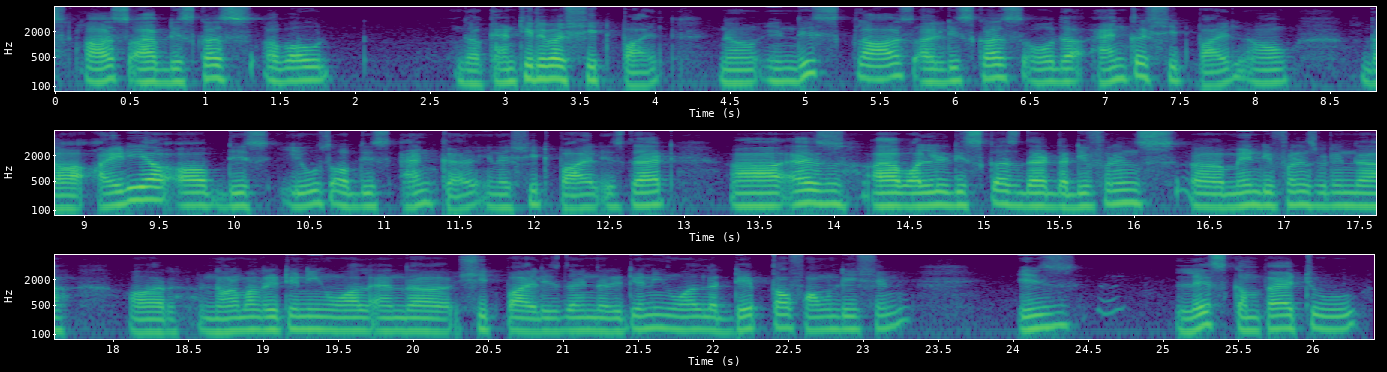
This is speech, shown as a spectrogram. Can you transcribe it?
last class I have discussed about the cantilever sheet pile. Now, in this class I will discuss about the anchor sheet pile. Now, the idea of this use of this anchor in a sheet pile is that uh, as I have already discussed that the difference uh, main difference between the or normal retaining wall and the sheet pile is that in the retaining wall the depth of foundation is less compared to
